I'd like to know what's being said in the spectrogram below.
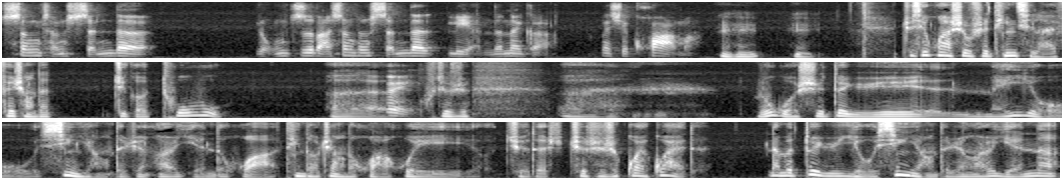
生成神的容姿吧，生成神的脸的那个那些话嘛。嗯哼，嗯，这些话是不是听起来非常的这个突兀？呃，对，就是呃。如果是对于没有信仰的人而言的话，听到这样的话会觉得确实是怪怪的。那么对于有信仰的人而言呢？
